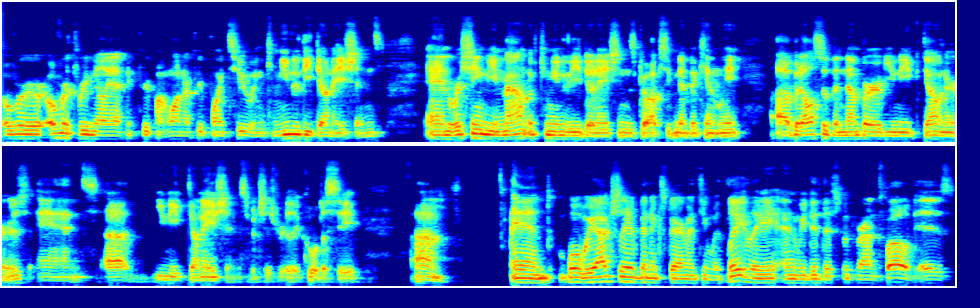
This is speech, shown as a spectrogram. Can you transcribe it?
over, over 3 million, I think 3.1 or 3.2 in community donations. And we're seeing the amount of community donations go up significantly uh, but also the number of unique donors and uh, unique donations, which is really cool to see. Um, and what we actually have been experimenting with lately, and we did this with round 12, is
